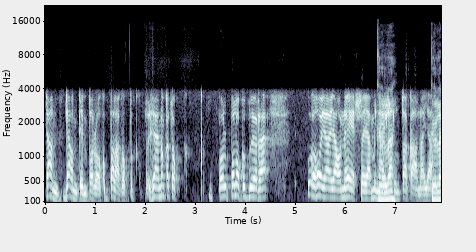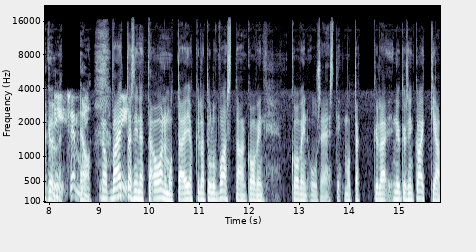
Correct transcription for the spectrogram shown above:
Dan, Danten polku, palako, sehän on kato pol, polkupyörä, ohjaaja on eessä ja minä kyllä. istun takana. Ja, kyllä, kyllä. Niin, Joo. No väittäisin, niin. että on, mutta ei ole kyllä tullut vastaan kovin, kovin useasti. Mutta kyllä nykyisin kaikkia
